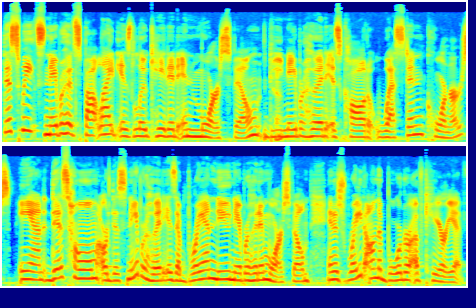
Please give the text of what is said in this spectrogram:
This week's Neighborhood Spotlight is located in Morrisville. The neighborhood is called Weston Corners. And this home or this neighborhood is a brand new neighborhood in Morrisville and it's right on the border of Cary. It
